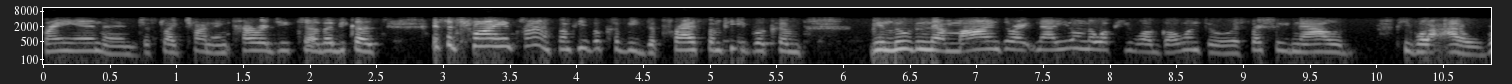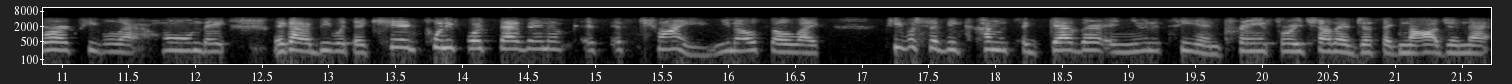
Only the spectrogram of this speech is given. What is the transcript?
praying and just like trying to encourage each other because it's a trying time some people could be depressed some people could be losing their minds right now. You don't know what people are going through, especially now. People are out of work. People are at home. They they got to be with their kids twenty four seven. It's it's trying, you know. So like, people should be coming together in unity and praying for each other and just acknowledging that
